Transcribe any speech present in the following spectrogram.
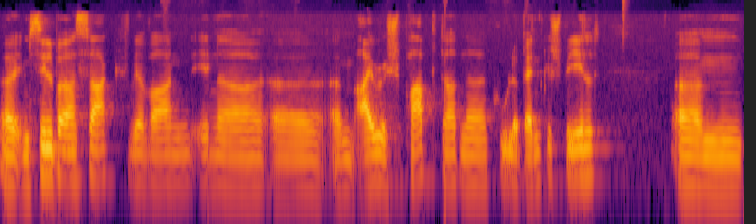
äh, im Silbersack, wir waren in einer äh, ähm, Irish Pub, da hat eine coole Band gespielt. Ähm,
